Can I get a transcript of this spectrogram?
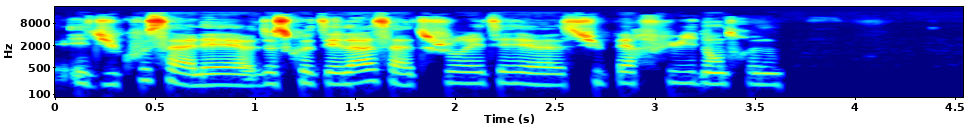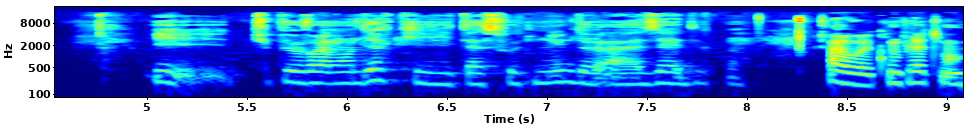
et du coup, ça allait de ce côté-là, ça a toujours été super fluide entre nous. Et tu peux vraiment dire qu'il t'a soutenu de A à Z. Quoi. Ah ouais, complètement.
